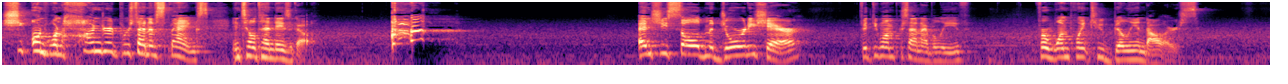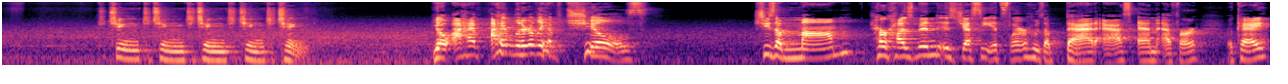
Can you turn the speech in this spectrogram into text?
She owned 100% of Spanx until 10 days ago. and she sold majority share, 51%, I believe, for $1.2 billion. Cha-ching, cha-ching, cha-ching, cha-ching, cha-ching. Yo, I have I literally have chills. She's a mom. Her husband is Jesse Itzler, who's a badass MFer, okay?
